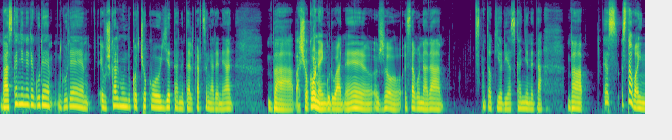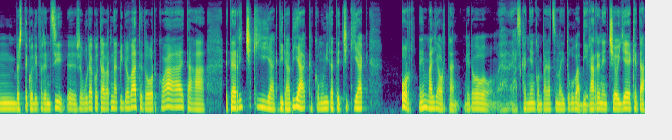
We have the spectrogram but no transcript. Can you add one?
ba, azkainen ere gure, gure euskal munduko txoko hietan eta elkartzen garenean, ba, ba xokona inguruan, eh? oso ezaguna da toki hori azkainen eta ba, ez, ez da guain besteko diferentzi, e, segurako taberna giro bat edo horkoa eta eta herri txikiak dira biak, komunitate txikiak hor, eh, maila hortan. Gero eh, konparatzen baditugu ba bigarren etxe hoiek eta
